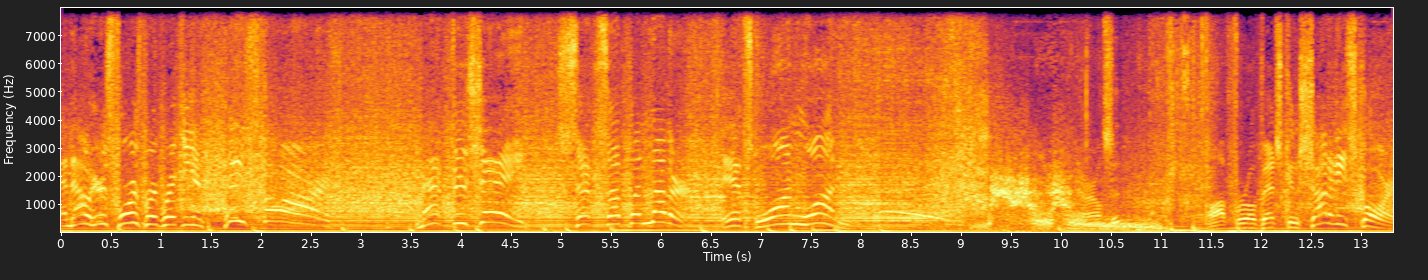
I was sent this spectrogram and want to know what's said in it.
and now here's Forsberg breaking in. He scores! Sets up another. It's 1 1. Carlson off for Ovechkin. Shot and he scored.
